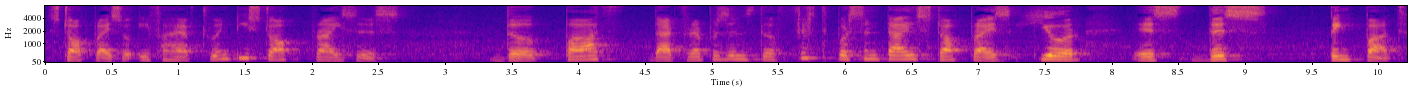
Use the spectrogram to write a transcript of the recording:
stock price. So if I have 20 stock prices, the path that represents the fifth percentile stock price here is this pink path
